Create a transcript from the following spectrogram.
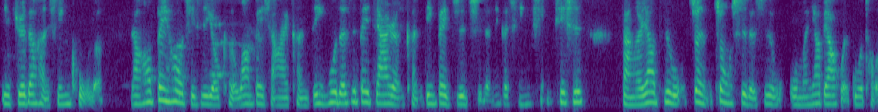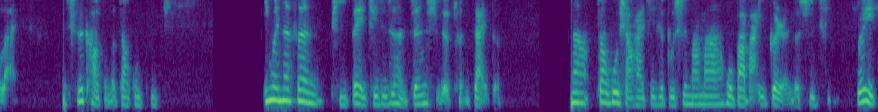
也觉得很辛苦了。然后背后其实有渴望被小孩肯定，或者是被家人肯定、被支持的那个心情，其实反而要自我重重视的是，我们要不要回过头来思考怎么照顾自己？因为那份疲惫其实是很真实的存在的。那照顾小孩其实不是妈妈或爸爸一个人的事情，所以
